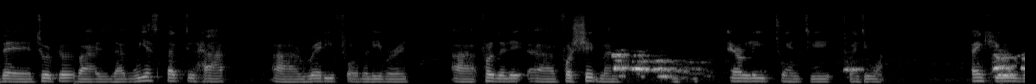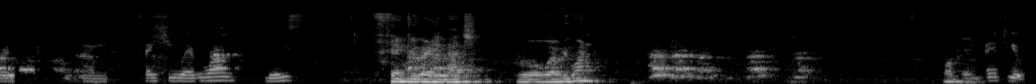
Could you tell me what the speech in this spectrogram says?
the Turpial device that we expect to have uh, ready for delivery, uh, for the uh, for shipment early 2021. Thank you very much. Um, thank you, everyone. Luis. Thank you very much to everyone. Okay. Thank you.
